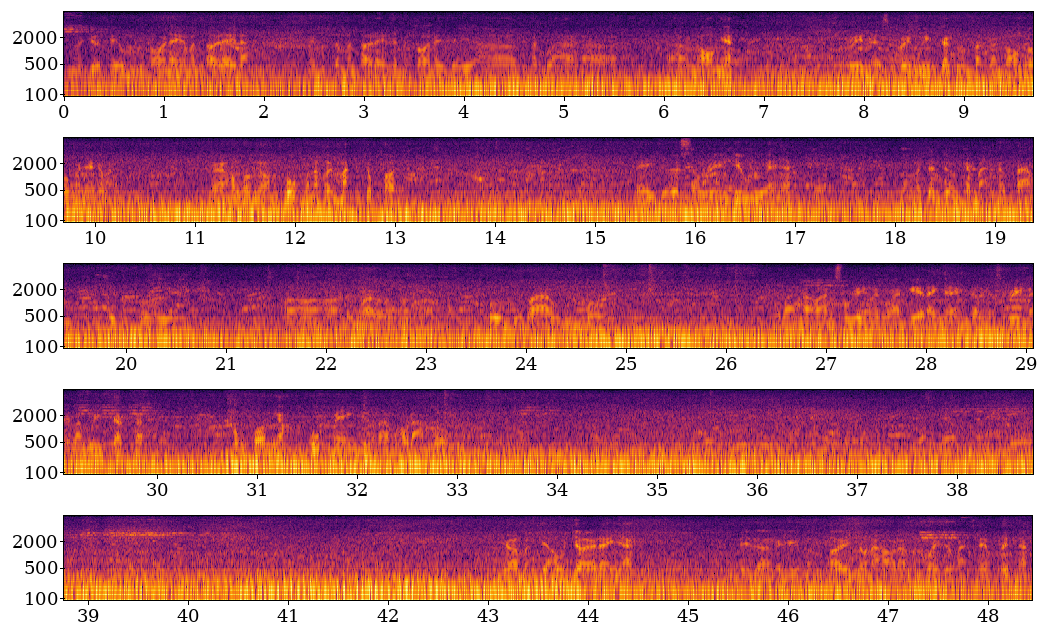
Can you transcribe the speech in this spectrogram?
Rồi giới thiệu mình coi đây mình tới đây nè. Thì mình, tới đây thì mình coi này thì ờ, thật là hả, ờ, ngon nha. Sầu riêng này sầu riêng nguyên chất luôn thật là ngon luôn đó nha các bạn. Rồi không có ngon thuốc mà nó hơi mắc chút thôi. Đây giữa sầu riêng hiếu nghĩa nha. Nằm ở trên đường cách mạng tháng 8 quận 10 Ờ, ở phường 13 quận 10 các bạn nào ăn sầu riêng này, các bạn ghé đây nha. Nhớ nha sầu riêng này là nguyên chất đó. Là không có ngâm thuốc men gì người ta bảo đảm luôn. Giờ mình dạo chơi ở đây nha. Đi ra cái gì mình tới chỗ nào đó, mình quay cho bạn xem tiếp nha.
